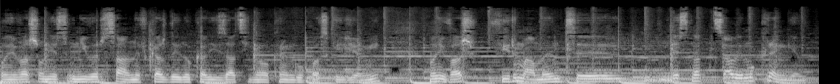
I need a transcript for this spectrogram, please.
ponieważ on jest uniwersalny w każdej lokalizacji na okręgu płaskiej Ziemi, ponieważ firmament y, jest nad całym okręgiem.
